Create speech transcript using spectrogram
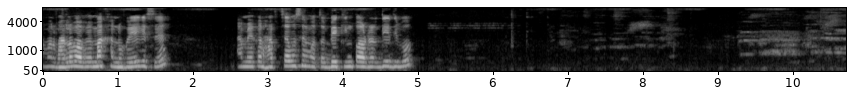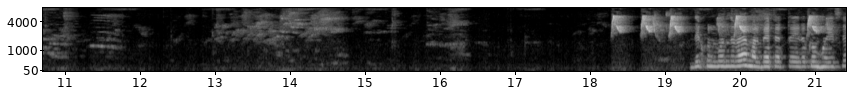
আমার ভালোভাবে মাখানো হয়ে গেছে। আমি এখন হাফ চামচের মতো বেকিং পাউডার দিয়ে দিব। দেখুন বন্ধুরা, আমার ব্যাটারটা এরকম হয়েছে।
